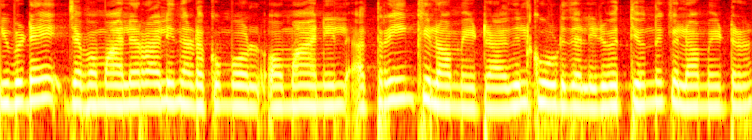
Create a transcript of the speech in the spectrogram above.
ഇവിടെ ജപമാല റാലി നടക്കുമ്പോൾ ഒമാനിൽ അത്രയും കിലോമീറ്റർ അതിൽ കൂടുതൽ ഇരുപത്തിയൊന്ന് കിലോമീറ്റർ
